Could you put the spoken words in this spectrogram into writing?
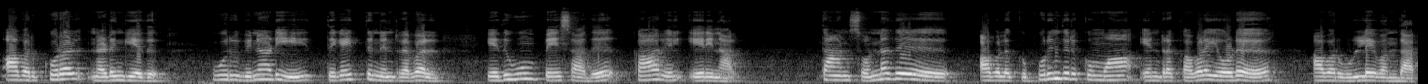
அவர் குரல் நடுங்கியது. ஒரு வினாடி திகைத்து நின்றவள் எதுவும் பேசாது காரில் ஏறினாள். தான் சொன்னது அவளுக்கு புரிந்திருக்குமா என்ற கவலையோடு அவர் உள்ளே வந்தார்.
